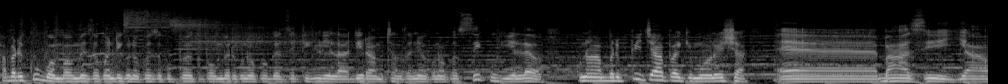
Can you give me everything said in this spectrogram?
Habari kubwa ambayo imeweza kuandikwa na kuweza kupewa kipaumbele kunako gazeti hili la Dira ya Mtanzania kunako siku hii leo, kuna habari picha hapa ikimwonyesha e, baadhi ya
